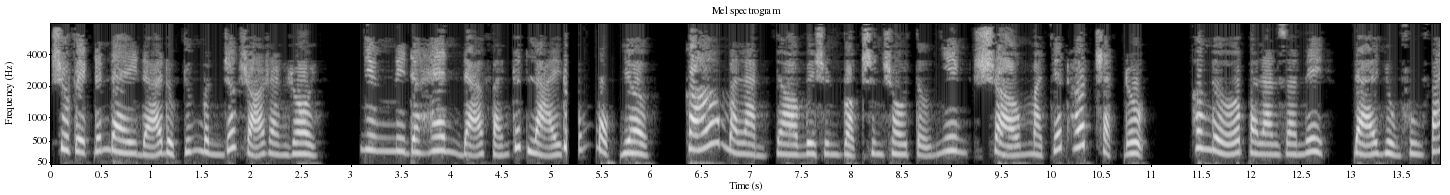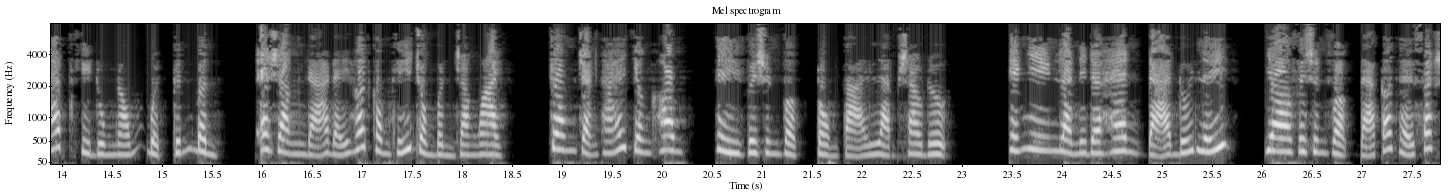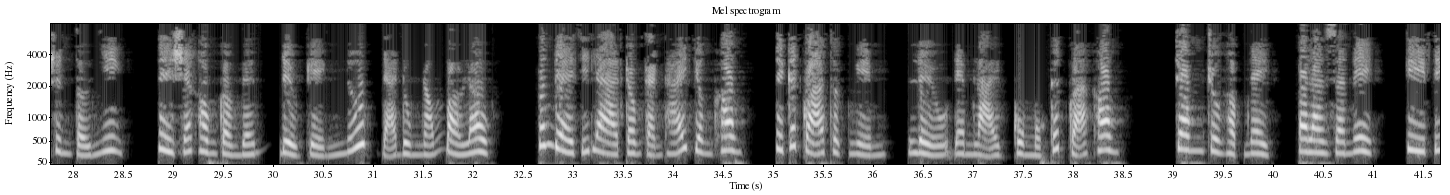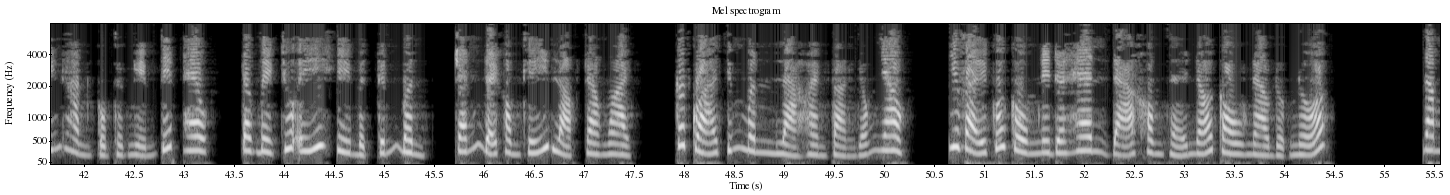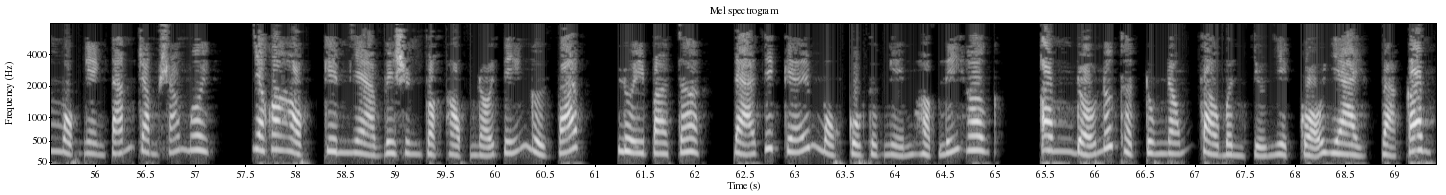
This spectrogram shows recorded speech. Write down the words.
Sự việc đến đây đã được chứng minh rất rõ ràng rồi, nhưng Niederhen đã phản kích lại đúng một giờ có mà làm cho vi sinh vật sinh sôi tự nhiên sợ mà chết hết sạch được. Hơn nữa, Palanzani đã dùng phương pháp khi đun nóng bịch kính bình, e rằng đã đẩy hết không khí trong bình ra ngoài. Trong trạng thái chân không, thì vi sinh vật tồn tại làm sao được. Hiển nhiên là Niederhan đã đối lý, do vi sinh vật đã có thể phát sinh tự nhiên, thì sẽ không cần đến điều kiện nước đã đun nóng bao lâu. Vấn đề chỉ là trong trạng thái chân không, thì kết quả thực nghiệm liệu đem lại cùng một kết quả không? Trong trường hợp này, Palanzani khi tiến hành cuộc thực nghiệm tiếp theo, đặc biệt chú ý khi bịt kính bình, tránh để không khí lọt ra ngoài. Kết quả chứng minh là hoàn toàn giống nhau. Như vậy cuối cùng Niederhan đã không thể nói câu nào được nữa. Năm 1860, nhà khoa học kim nhà vi sinh vật học nổi tiếng người Pháp Louis Pasteur đã thiết kế một cuộc thực nghiệm hợp lý hơn. Ông đổ nước thịt đun nóng vào bình chịu nhiệt cổ dài và cong,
